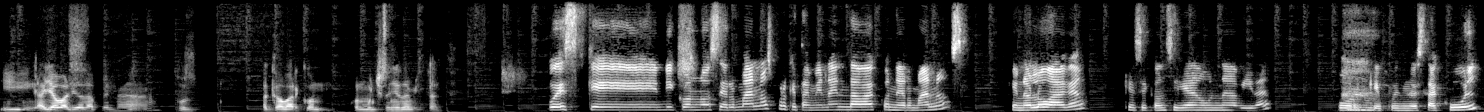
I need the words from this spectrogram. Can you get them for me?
y haya valido la pena, pues, acabar con, con muchos años de amistad. Pues que ni con los hermanos, porque también andaba con hermanos, que no lo hagan, que se consiga una vida, porque pues no está cool,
